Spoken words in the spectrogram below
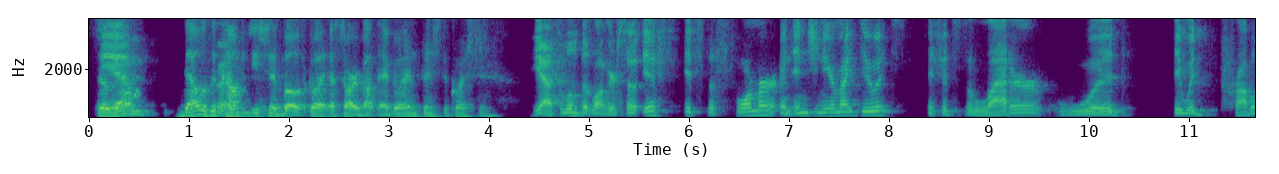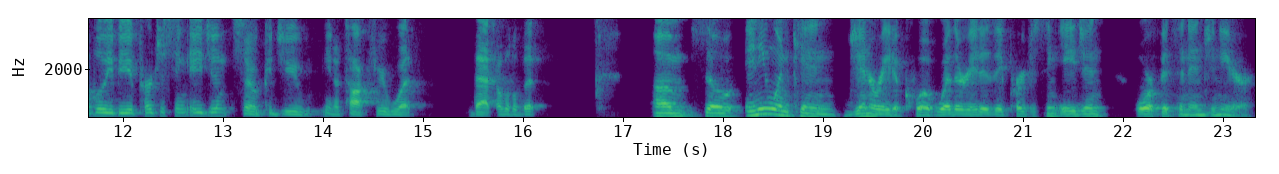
So that, And- that was a Go ahead. combination of both. Go ahead. uh, Sorry about that. Go ahead and finish the question. Yeah, it's a little bit longer. So if it's the former, an engineer might do it. If it's the latter, would, it would probably be a purchasing agent. So could you, you know, talk through what that a little bit? Um, so anyone can generate a quote, whether it is a purchasing agent or if it's an engineer.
